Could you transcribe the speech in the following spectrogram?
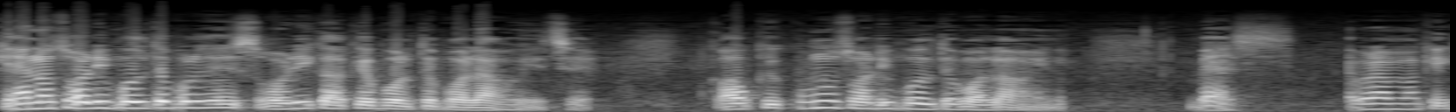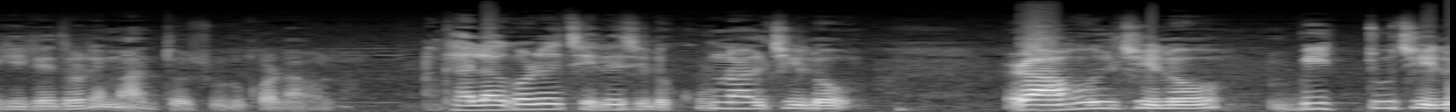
কেন সরি বলতে বলেছে? সরি কাকে বলতে বলা হয়েছে? কাউকে কোনো সরি বলতে বলা হয়নি। ব্যাস এবার আমাকে ঘিরে ধরে মারধর শুরু করা হলো। খেলা করে ছেলে ছিল, কুনাল ছিল, রাহুল ছিল, বিট্টু ছিল।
